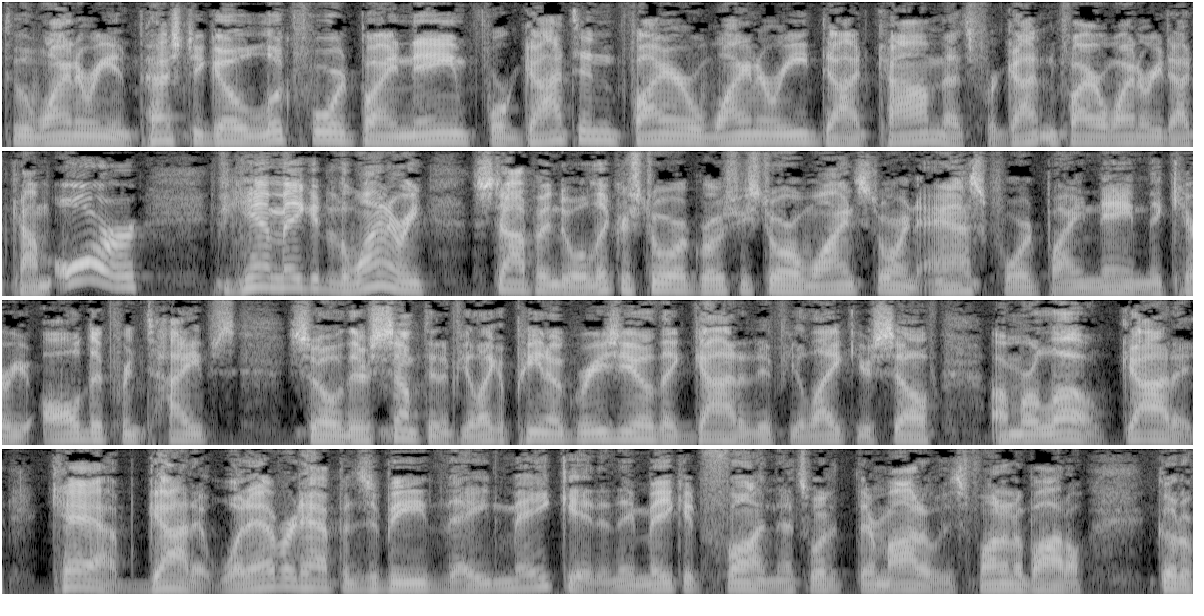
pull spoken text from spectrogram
to the winery in Peshtigo. Look for it by name, ForgottenFireWinery.com. That's ForgottenFireWinery.com. Or if you can't make it to the winery, stop into a liquor store, grocery store, wine store, and ask for it by name. They carry all different types. So there's something. If you like a Pinot Grigio, they got it. If you like yourself a Merlot, got it. Cab, got it. Whatever it happens to be, they make it, and they make it fun. That's what their motto is, fun in a bottle. Go to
